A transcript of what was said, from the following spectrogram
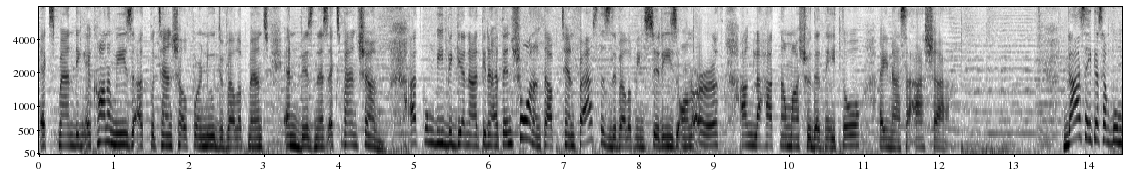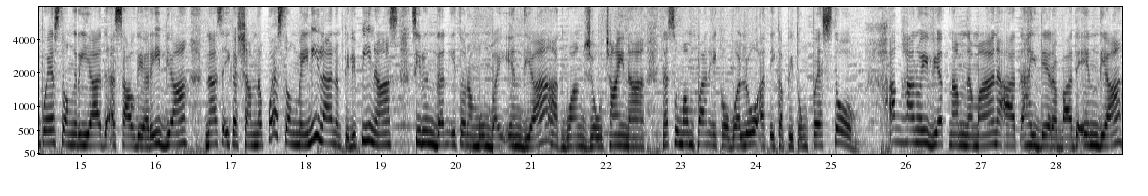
expanding economies at potential for new development and business expansion. At kung bibigyan natin ng atensyon ang top 10 fastest developing cities on Earth, ang lahat ng mga syudad na ito ay nasa Asia. Nasa ikasampung pwesto ang Riyadh, Saudi Arabia. Nasa ikasyam na pwesto ang Maynila ng Pilipinas. Sinundan ito ng Mumbai, India at Guangzhou, China na sumampa ng ikawalo at ikapitong pwesto. Ang Hanoi, Vietnam naman at Hyderabad, India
